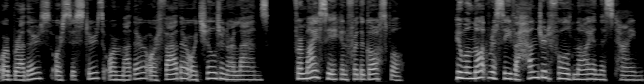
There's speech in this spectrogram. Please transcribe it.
or brothers, or sisters, or mother, or father, or children, or lands, for my sake and for the gospel, who will not receive a hundredfold now in this time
